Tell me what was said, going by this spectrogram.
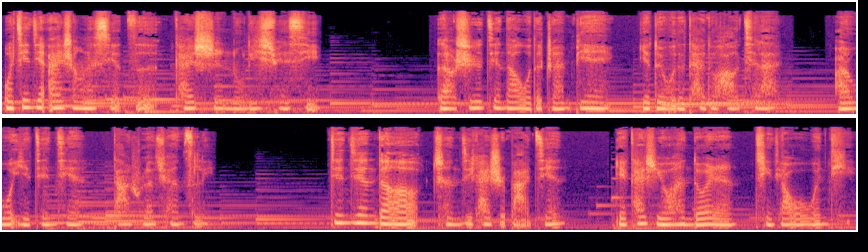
我渐渐爱上了写字，开始努力学习。老师见到我的转变，也对我的态度好起来。而我也渐渐踏入了圈子里，渐渐的成绩开始拔尖，也开始有很多人请教我问题。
